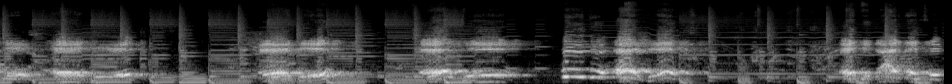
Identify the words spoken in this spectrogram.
Efendim Edi. Edi. Edi. Büdü Edi. Edi neredesin?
